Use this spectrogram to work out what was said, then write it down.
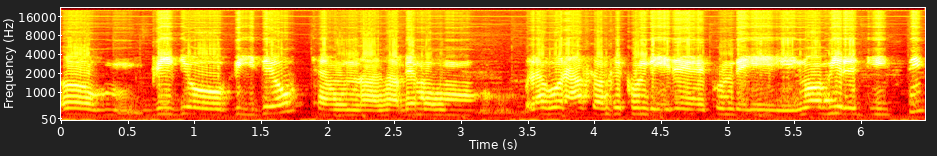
eh, video video cioè un- abbiamo lavorato anche con dei, con dei nuovi registi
